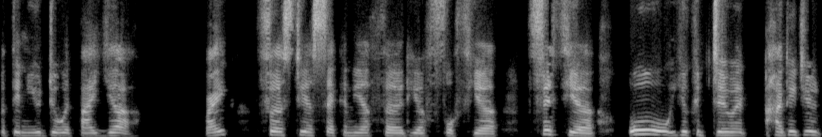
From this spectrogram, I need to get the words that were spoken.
but then you do it by year, right? First year, second year, third year, fourth year, fifth year, or you could do it, how did you,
